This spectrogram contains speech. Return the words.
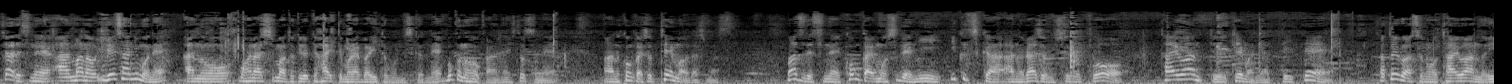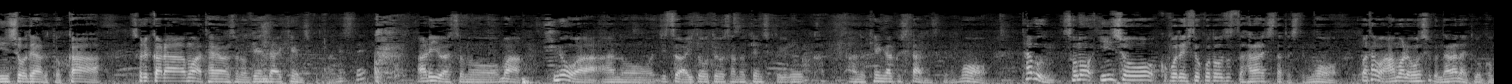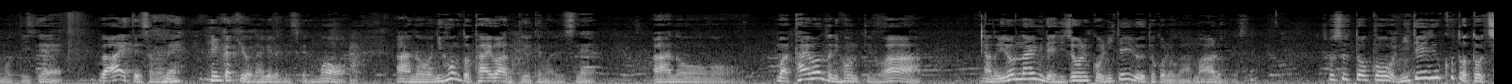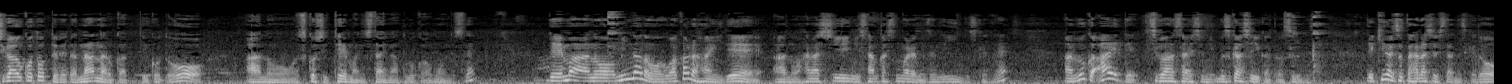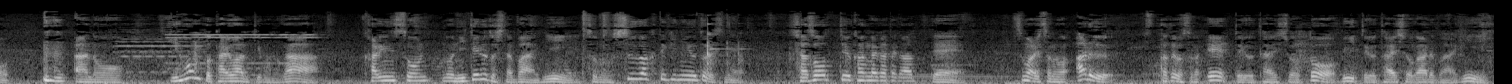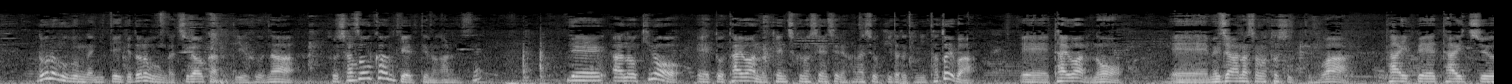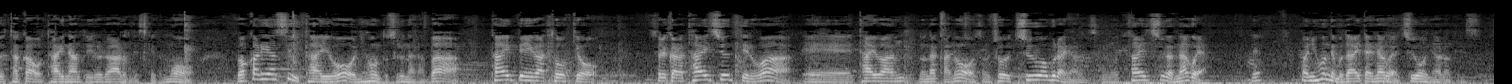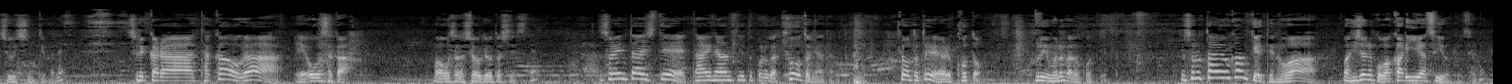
じゃあですね、あまあ、の入江さんにもね、あのお話まあ時々入ってもらえばいいと思うんですけどね、僕の方からね一つね、あの今回ちょっとテーマを出します。まずですね、今回もうすでにいくつかあのラジオの収録を台湾っていうテーマでやっていて、例えばその台湾の印象であるとか、それからまあ台湾その現代建築とかですね、あるいはそのまあ昨日はあの実は伊藤豊さんの建築といろいろかあの見学したんですけども、多分その印象をここで一言ずつ話したとしても、まあ多分あまり面白くならないと僕は思っていて、まああえてそのね 変化球を投げるんですけども、あの日本と台湾っていうテーマでですね、あのまあ台湾と日本っていうのはあのいろんな意味で非常にこう似ているところがまああるわけですね。そうするとこう似ていることと違うことっていうのは何なのかっていうことをあの少しテーマにしたいなと僕は思うんですね。でまああのみんなの分かる範囲であの話に参加してもらえば全然いいんですけどねあの僕はあえて一番最初に難しい言い方をするんです。で昨日ちょっと話をしたんですけど あの日本と台湾っていうものが仮にその似てるとした場合にその数学的に言うとですね写像っていう考え方があってつまりそのある例えばその A という対象と B という対象がある場合にどの部分が似ていてどの部分が違うかっていうふうなその写像関係っていうのがあるんですね。であの昨日、えー、と台湾の建築の先生に話を聞いた時に例えば、えー台湾の、えーメジャーなその都市っていうのは台北台中高雄台南といろいろあるんですけども分かりやすい対応を日本とするならば台北が東京それから台中っていうのは、えー台湾の中のそのちょうど中央ぐらいにあるんですけども台中が名古屋、ね。まあ、日本でも大体名古屋中央にあるわけです。中心っていうかね。それから高尾が、えー大阪、まあ、大阪商業都市ですね。それに対して台南というところが京都にあたると。京都というのはいわゆる古都。古いものが残っていると。でその対応関係っていうのは、まあ、非常にこう分かりやすいわけですよね。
